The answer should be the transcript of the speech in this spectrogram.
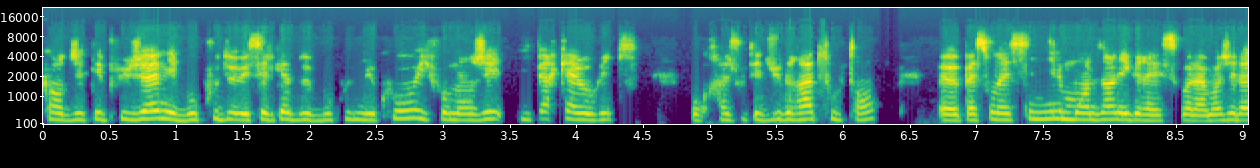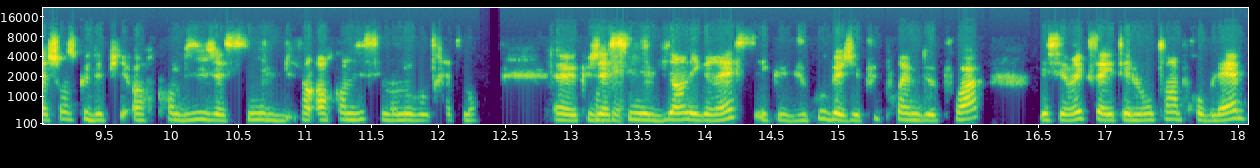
quand j'étais plus jeune et beaucoup de, et c'est le cas de beaucoup de mucos, il faut manger hyper calorique, donc rajouter du gras tout le temps. Euh, parce qu'on assimile moins bien les graisses. Voilà, moi j'ai la chance que depuis Orcambi, j'assimile, enfin Orcambi c'est mon nouveau traitement, que j'assimile bien les graisses et que du coup ben, j'ai plus de problème de poids. Mais c'est vrai que ça a été longtemps un problème.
